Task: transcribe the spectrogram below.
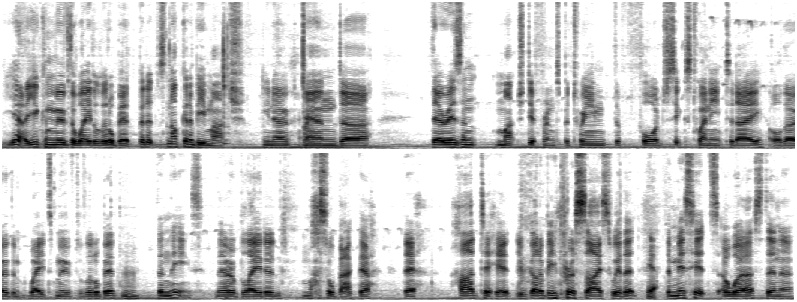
yeah, you can move the weight a little bit, but it's not going to be much, you know. Right. And uh, there isn't much difference between the Forge 620 today, although the weight's moved a little bit, mm-hmm. than these. They're a bladed muscle back. They're they're hard to hit. You've got to be precise with it. Yeah. The mishits are worse than a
